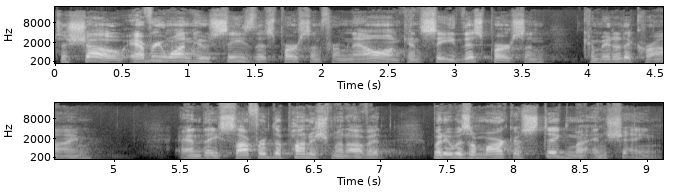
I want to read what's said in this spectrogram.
to show everyone who sees this person from now on can see this person committed a crime and they suffered the punishment of it, but it was a mark of stigma and shame.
